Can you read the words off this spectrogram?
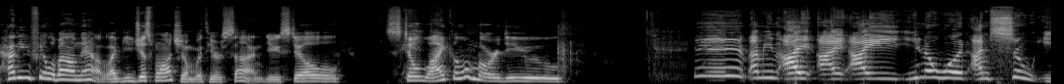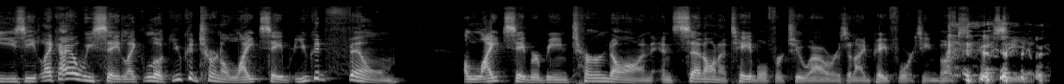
how do you feel about them now? Like you just watched them with your son. Do you still still like them, or do you? Eh, I mean, I, I, I, you know what? I'm so easy. Like I always say, like, look, you could turn a lightsaber, you could film a lightsaber being turned on and set on a table for two hours, and I'd pay 14 bucks to go see it.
